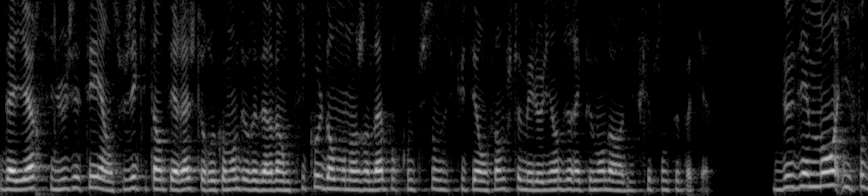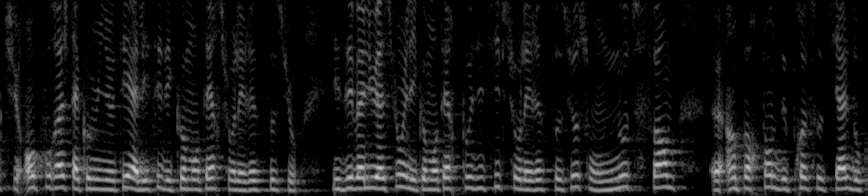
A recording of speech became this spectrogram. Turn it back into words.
D'ailleurs, si l'UGC est un sujet qui t'intéresse, je te recommande de réserver un petit call dans mon agenda pour qu'on puisse en discuter ensemble. Je te mets le lien directement dans la description de ce podcast. Deuxièmement, il faut que tu encourages ta communauté à laisser des commentaires sur les réseaux sociaux. Les évaluations et les commentaires positifs sur les réseaux sociaux sont une autre forme euh, importante de preuve sociale, donc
